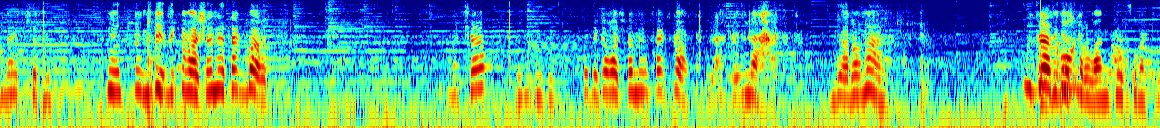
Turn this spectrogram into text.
অনেক সুন্দর। তুমি এদিকে বাসা নিয়ে থাকবা? আচ্ছা এদিকে বাসা নিয়ে থাকবা? না। জানো না? জিজ্ঞেস করো ভাঙতেছে নাকি?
